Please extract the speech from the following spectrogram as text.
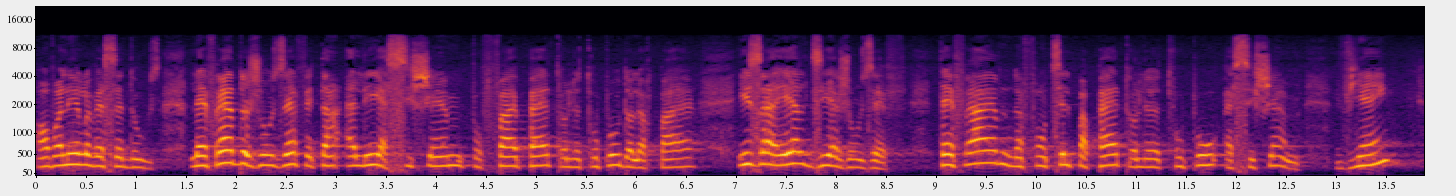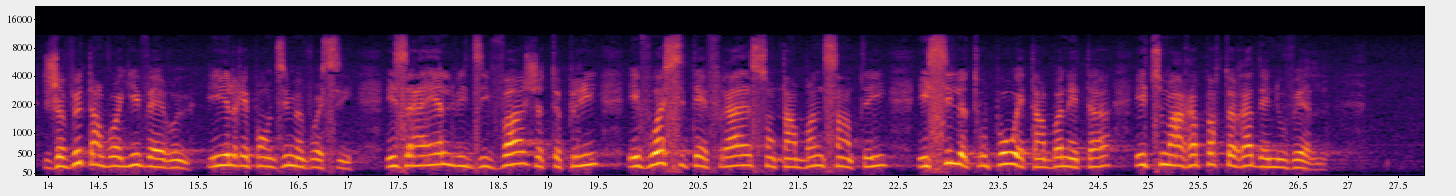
On va lire le verset 12. Les frères de Joseph étant allés à Sichem pour faire paître le troupeau de leur père, Israël dit à Joseph, Tes frères ne font-ils pas paître le troupeau à Sichem? Viens, je veux t'envoyer vers eux. Et il répondit, Me voici. Israël lui dit, Va, je te prie, et vois si tes frères sont en bonne santé, et si le troupeau est en bon état, et tu m'en rapporteras des nouvelles.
